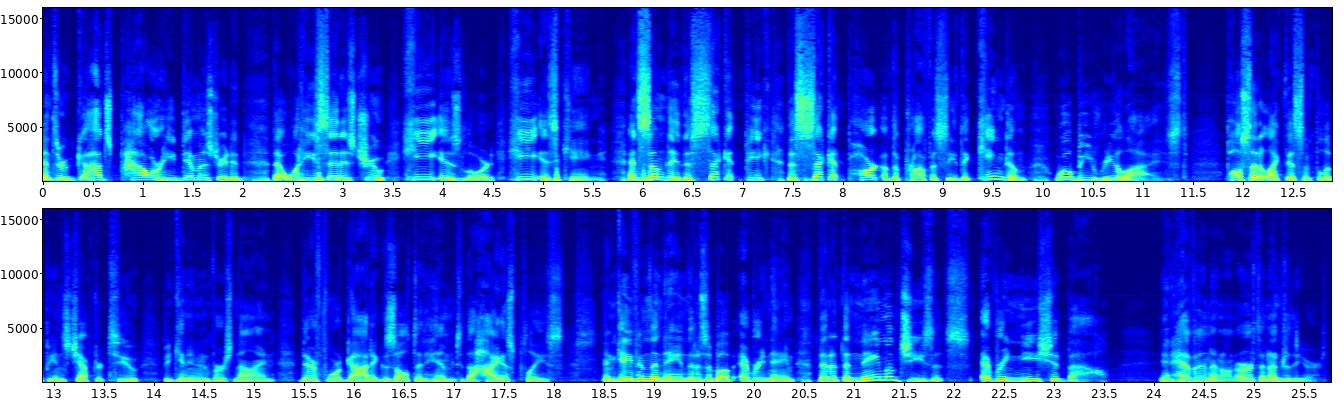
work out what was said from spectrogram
And through God's power, he demonstrated that what he said is true. He is Lord, he is king. And someday, the second peak, the second part of the prophecy, the kingdom will be realized. Paul said it like this in Philippians chapter 2, beginning in verse 9. Therefore, God exalted him to the highest place and gave him the name that is above every name, that at the name of Jesus every knee should bow in heaven and on earth and under the earth,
